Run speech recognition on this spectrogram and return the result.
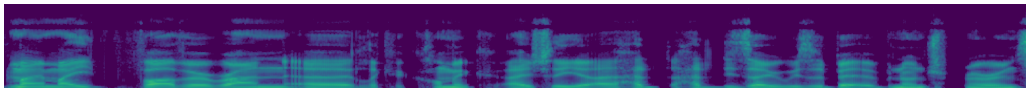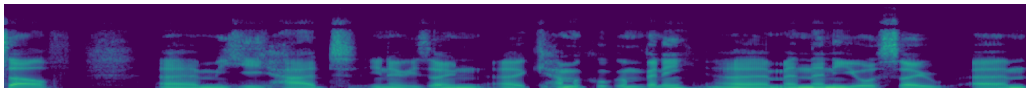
my my father ran uh, like a comic. Actually, I had had his own. He was a bit of an entrepreneur himself. Um, he had you know his own uh, chemical company, um, and then he also um,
